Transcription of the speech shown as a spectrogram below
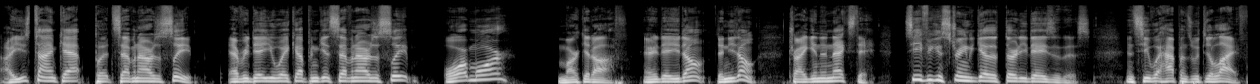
I use TimeCap. Put seven hours of sleep. Every day you wake up and get seven hours of sleep or more, mark it off. Every day you don't, then you don't. Try again the next day. See if you can string together 30 days of this and see what happens with your life.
